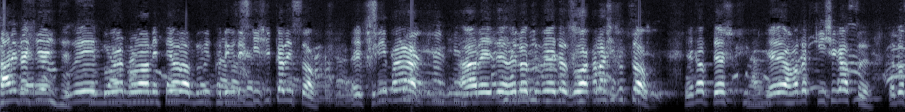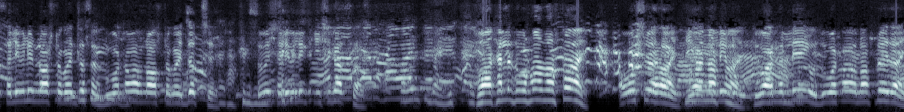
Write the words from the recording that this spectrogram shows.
দাড়িটা কি হয়েছে তুমি তোমার নোরা নীতি হলো তুমি ছেলেবেলি কি শিক্ষা দিচ্ছ? এই ফ্রি ফায়ার আর এই যে হলো তুমি এই যে জুয়া খেলা শিখাচ্ছ এসব দেশ এ আমাদের কি শিখাচ্ছে? এ তো ছেলেবেলি নষ্ট করে দিচ্ছে যুব সমাজ নষ্ট করে দিচ্ছে। তুমি ছেলেবেলি কি শিখাচ্ছ? জুয়া খেললে যুব সমাজ নষ্ট হয়? অবশ্যই হয়। কি জুয়া নষ্ট খেললে হয়? জুয়া খেললে যুব সমাজ নষ্ট হয়ে যায়।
